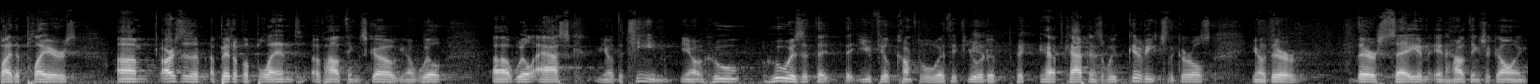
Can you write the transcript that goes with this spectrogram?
by the players. Um, ours is a, a, bit of a blend of how things go. You know, we'll uh, we'll ask you know the team. You know, who who is it that, that you feel comfortable with if you were to pick, have captains? We give each of the girls you know their their say in, in how things are going.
